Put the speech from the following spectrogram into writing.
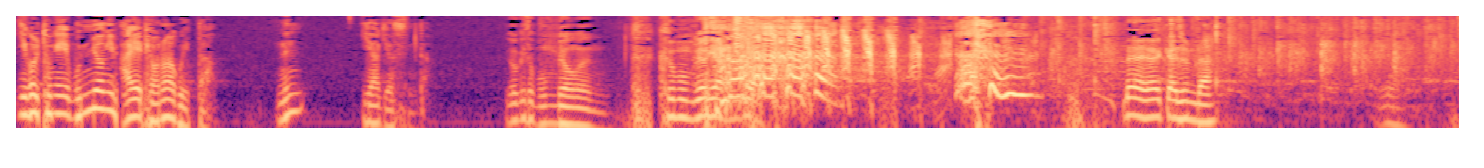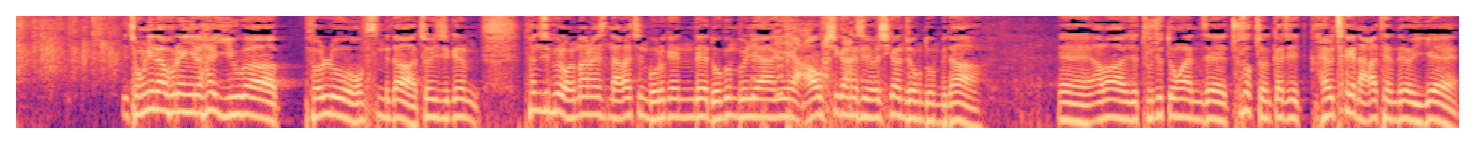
이걸 통해 문명이 아예 변화하고 있다는 이야기였습니다. 여기서 문명은 그 문명이 아니고 네, 여기까지입니다. 이 정리나 불행이를 할 이유가 별로 없습니다. 저희 지금 편집을 얼마나 해서 나갈지는 모르겠는데 녹음 분량이 9시간에서 10시간 정도입니다. 예, 아마 이제 두 주 동안 이제 추석 전까지 가열차게 나갈 텐데요, 이게.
